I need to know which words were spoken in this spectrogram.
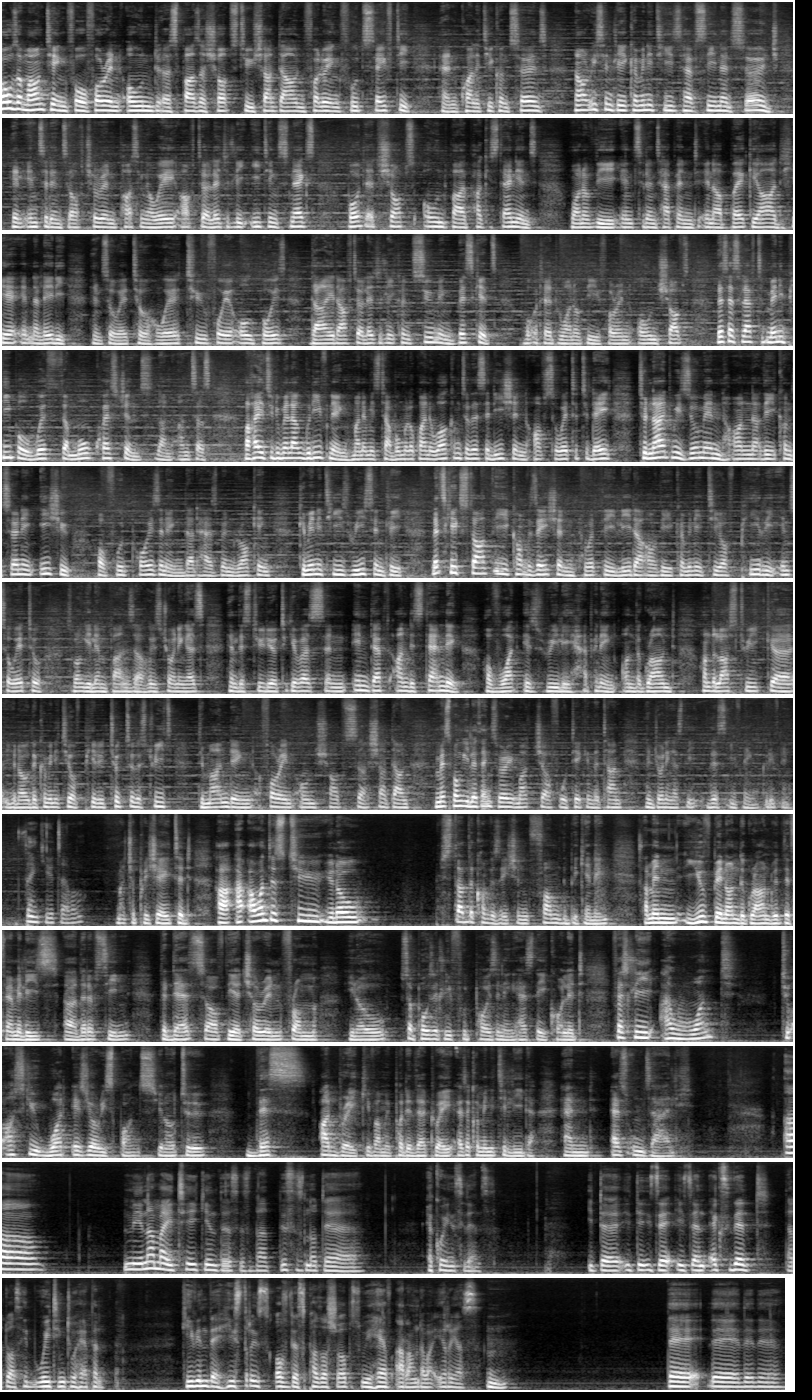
Calls are mounting for foreign-owned uh, spaza shops to shut down following food safety and quality concerns. Now, recently, communities have seen a surge in incidents of children passing away after allegedly eating snacks bought at shops owned by Pakistanians. One of the incidents happened in our backyard here in Naledi in Soweto, where two four-year-old boys died after allegedly consuming biscuits bought at one of the foreign-owned shops. This has left many people with uh, more questions than answers. Baha'i Dumelang, good evening. My name is Thabo Molokwane. Welcome to this edition of Soweto Today. Tonight we zoom in on the concerning issue of food poisoning that has been rocking communities recently. Let's kickstart the conversation with the leader of the community of Phiri in Soweto, Sibongile Mpanza, who is joining us in the studio to give us an in-depth understanding of what is really happening on the ground. On the last week, uh, you know, the community of Phiri took to the streets demanding foreign-owned shops uh, shut down. Ms. Bongile, thanks very much uh, for taking the time and joining us the, this evening. Good evening. Thank you, Thabo. Much appreciated. Uh, I, I, want us to, you know, start the conversation from the beginning. I mean, you've been on the ground with the families uh, that have seen the deaths of their children from, you know, supposedly food poisoning, as they call it. Firstly, I want to ask you what is your response, you know, to this outbreak, if I may put it that way, as a community leader and as Umzali? Uh, Mina, my take in this is that this is not a, a coincidence. It, uh, it is a, it's an accident that was waiting to happen, given the histories of the spaza shops we have around our areas. Mm. The, the, the, the,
